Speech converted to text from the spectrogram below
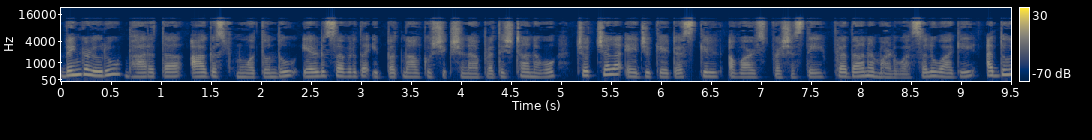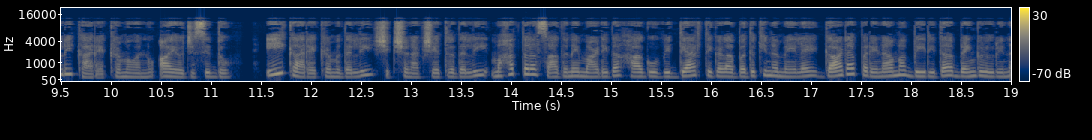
ಬೆಂಗಳೂರು, ಭಾರತ, ಆಗಸ್ಟ್ ಮೂವತ್ತೊಂದು, ಎರಡು ಸಾವಿರದ ಇಪ್ಪತ್ನಾಲ್ಕು ಶಿಕ್ಷಣ ಪ್ರತಿಷ್ಠಾನವು ಚೊಚ್ಚಲ ಎಜುಕೇಟರ್ಸ್ ಗಿಲ್ಡ್ ಅವಾರ್ಡ್ಸ್ ಪ್ರಶಸ್ತಿ ಪ್ರದಾನ ಮಾಡುವ ಸಲುವಾಗಿ ಅದ್ದೂರಿ ಕಾರ್ಯಕ್ರಮವನ್ನು ಆಯೋಜಿಸಿದ್ದು. ಈ ಕಾರ್ಯಕ್ರಮದಲ್ಲಿ ಶಿಕ್ಷಣ ಕ್ಷೇತ್ರದಲ್ಲಿ ಮಹತ್ತರ ಸಾಧನೆ ಮಾಡಿದ ಹಾಗೂ ವಿದ್ಯಾರ್ಥಿಗಳ ಬದುಕಿನ ಮೇಲೆ ಗಾಢ ಪರಿಣಾಮ ಬೀರಿದ ಬೆಂಗಳೂರಿನ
